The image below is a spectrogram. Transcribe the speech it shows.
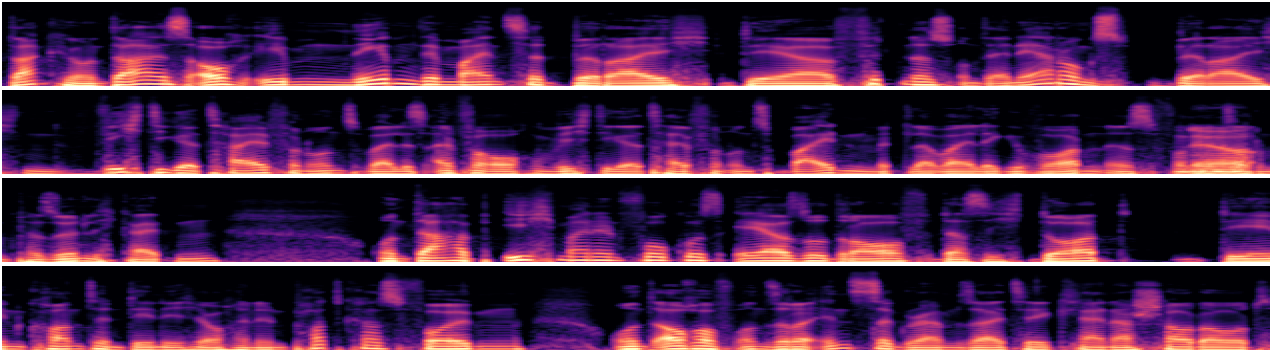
Danke. Und da ist auch eben neben dem Mindset-Bereich der Fitness- und Ernährungsbereich ein wichtiger Teil von uns, weil es einfach auch ein wichtiger Teil von uns beiden mittlerweile geworden ist, von Ja. unseren Persönlichkeiten. Und da habe ich meinen Fokus eher so drauf, dass ich dort den Content, den ich auch in den Podcast-Folgen und auch auf unserer Instagram-Seite, kleiner Shoutout,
